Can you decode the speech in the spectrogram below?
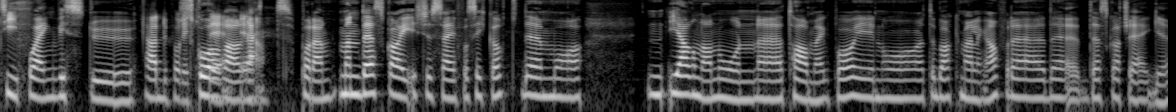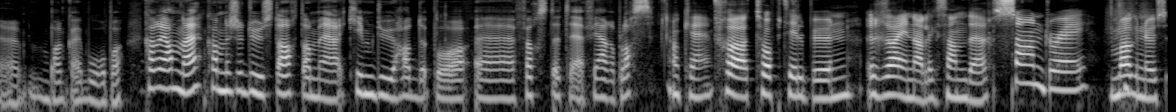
ti poeng hvis du scorer ja. rett på den. Men det skal jeg ikke si for sikkert. Det må gjerne noen uh, ta meg på i noen tilbakemeldinger, for det, det, det skal ikke jeg uh, banke i bordet på. Karianne, kan ikke du starte med hvem du hadde på uh, første til fjerdeplass? Ok. Fra topp til bunn. Rein Alexander. Sondre. Magnus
